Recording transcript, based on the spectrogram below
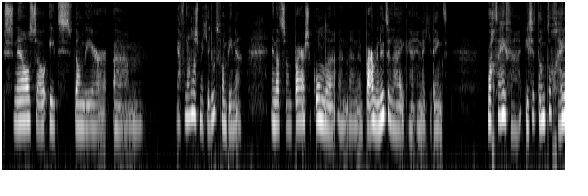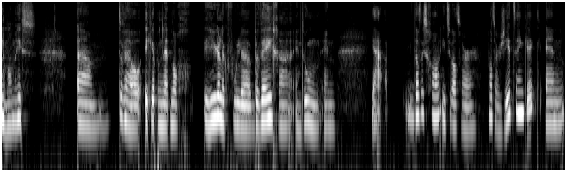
snel zoiets dan weer um, ja, van alles met je doet van binnen. En dat zo'n paar seconden en, en een paar minuten lijken. En dat je denkt, wacht even, is het dan toch helemaal mis? Um, terwijl ik heb hem net nog heerlijk voelen bewegen en doen. En ja, dat is gewoon iets wat er, wat er zit, denk ik. En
